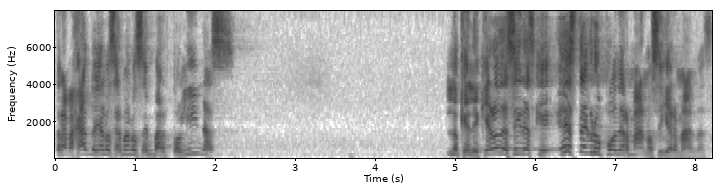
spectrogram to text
trabajando ya los hermanos en Bartolinas. Lo que le quiero decir es que este grupo de hermanos y hermanas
